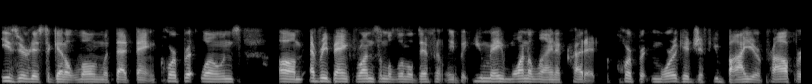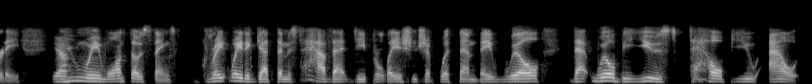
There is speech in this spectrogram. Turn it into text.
Easier it is to get a loan with that bank. Corporate loans, um, every bank runs them a little differently, but you may want a line of credit, a corporate mortgage if you buy your property. Yeah. You may want those things. Great way to get them is to have that deep relationship with them. They will that will be used to help you out.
